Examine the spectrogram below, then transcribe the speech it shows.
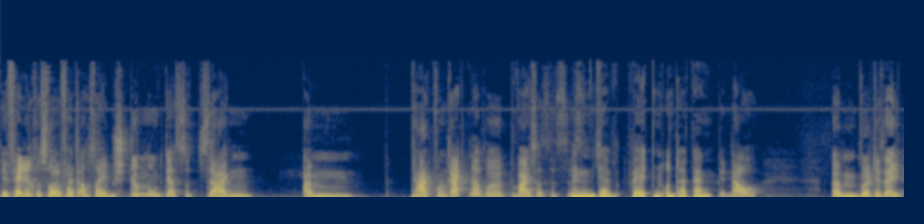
der Fenriswolf hat auch seine Bestimmung, dass sozusagen am Tag von Ragnarök, du weißt, was das ist, Hm, Der Weltenuntergang. genau, ähm, wird er seine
